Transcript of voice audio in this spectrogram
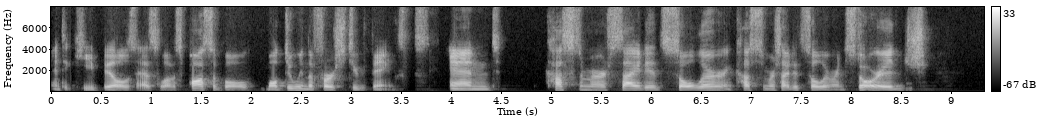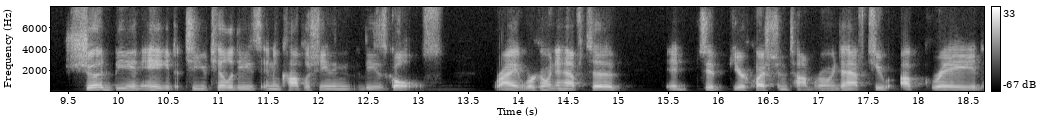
and to keep bills as low as possible while doing the first two things. And customer sited solar and customer sited solar and storage should be an aid to utilities in accomplishing these goals, right? We're going to have to it, to your question, Tom, we're going to have to upgrade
